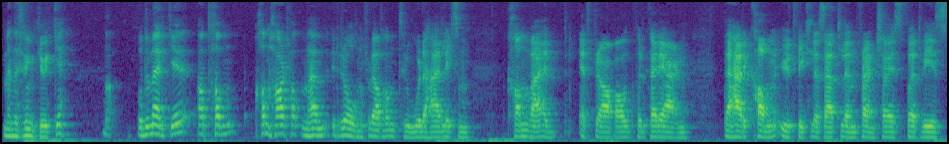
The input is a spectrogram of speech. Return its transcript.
Men det funker jo ikke. Og du merker at han, han har tatt denne rollen fordi at han tror det her liksom kan være et bra valg for karrieren. Det her kan utvikle seg til en franchise på et vis.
